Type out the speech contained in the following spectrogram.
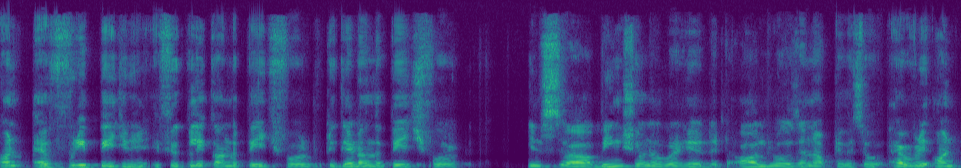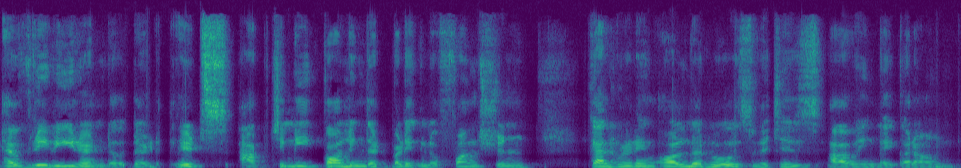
on every page if you click on the page 4 to get on the page 4 is uh, being shown over here that all rows and optimize. So every on every re-render that it's actually calling that particular function, calculating all the rows, which is having like around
